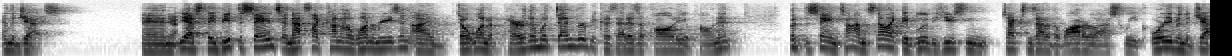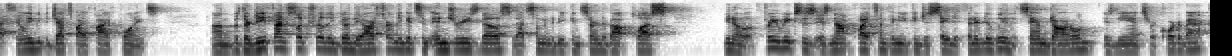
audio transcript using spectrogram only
and the Jets. And yeah. yes, they beat the Saints, and that's like kind of the one reason I don't want to pair them with Denver because that is a quality opponent. But at the same time, it's not like they blew the Houston Texans out of the water last week, or even the Jets. They only beat the Jets by five points. Um, but their defense looks really good. They are starting to get some injuries though, so that's something to be concerned about. Plus, you know, three weeks is, is not quite something you can just say definitively that Sam Darnold is the answer at quarterback.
